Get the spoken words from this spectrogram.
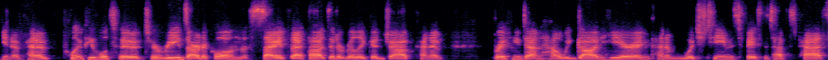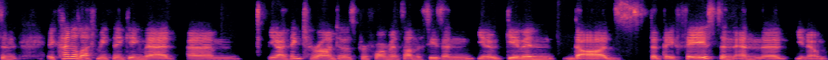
you know, kind of point people to to Reed's article on the site that I thought did a really good job, kind of breaking down how we got here and kind of which teams face the toughest paths. And it kind of left me thinking that um, you know, I think Toronto's performance on the season, you know, given the odds that they faced and and the you know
